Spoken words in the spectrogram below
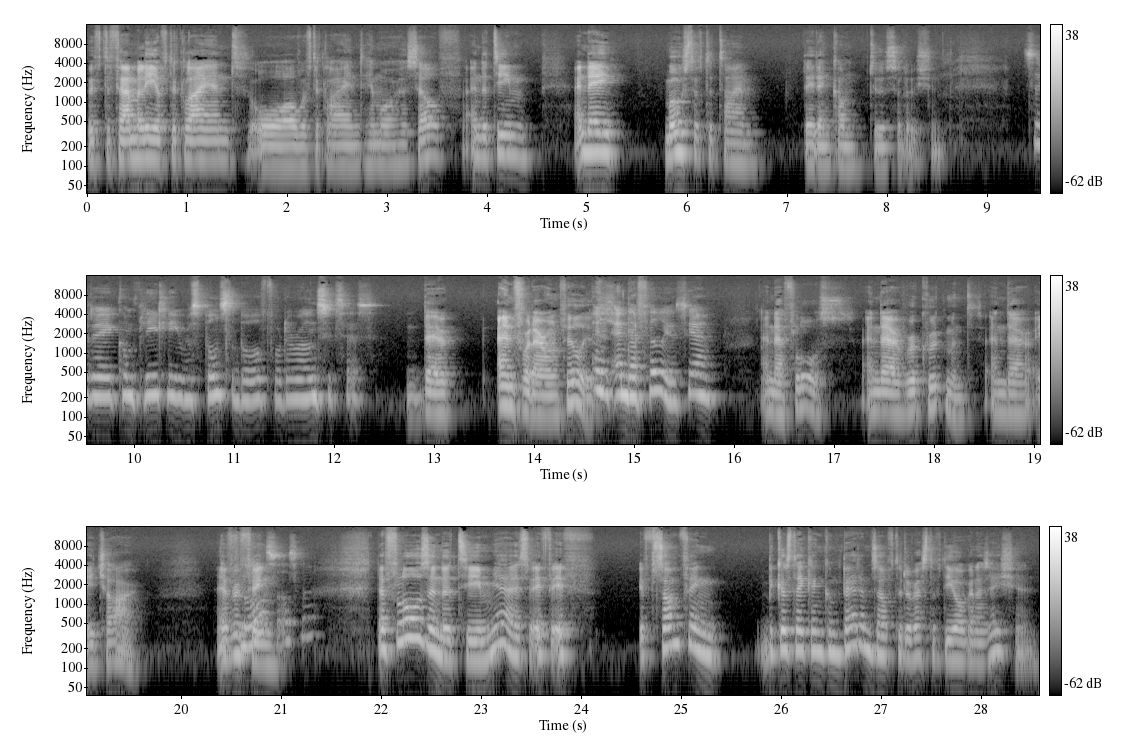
with the family of the client or with the client him or herself and the team and they most of the time they then come to a solution So they're completely responsible for their own success their and for their own failures and and their failures. Yeah. and their flaws and their recruitment and their HR The everything flaws also. the flaws in the team yes if if if something because they can compare themselves to the rest of the organization.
